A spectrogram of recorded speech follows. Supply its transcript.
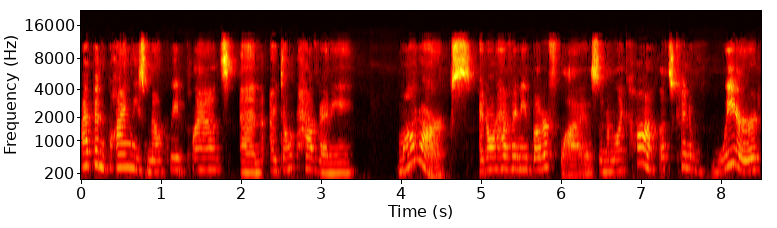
I've been buying these milkweed plants and I don't have any monarchs. I don't have any butterflies. And I'm like, Huh, that's kind of weird.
